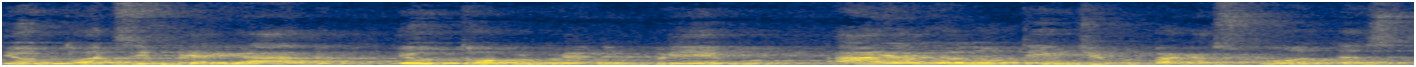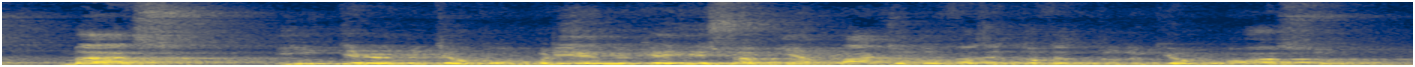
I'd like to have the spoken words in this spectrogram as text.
eu estou desempregado, eu estou procurando emprego, ah, eu, eu não tenho dinheiro para pagar as contas, mas interiormente eu compreendo que é isso a minha parte, eu estou fazendo, estou fazendo tudo o que eu posso.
